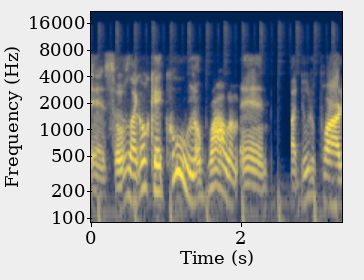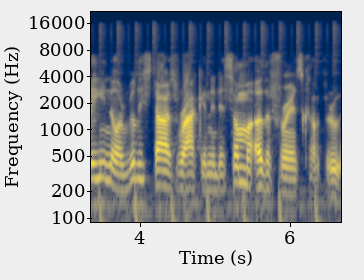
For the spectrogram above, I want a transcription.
And so I was like, okay, cool, no problem. And I do the party, you know, it really starts rocking, and then some of my other friends come through.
